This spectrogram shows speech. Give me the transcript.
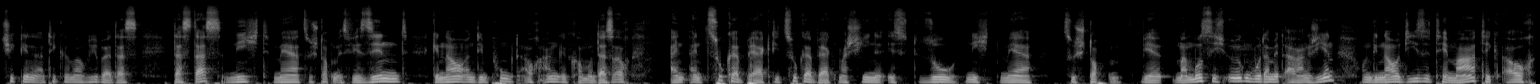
schicke den Artikel mal rüber, dass, dass das nicht mehr zu stoppen ist. Wir sind genau an dem Punkt auch angekommen und dass auch ein, ein Zuckerberg, die Zuckerbergmaschine ist so nicht mehr zu stoppen. Wir, man muss sich irgendwo damit arrangieren und genau diese Thematik auch,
